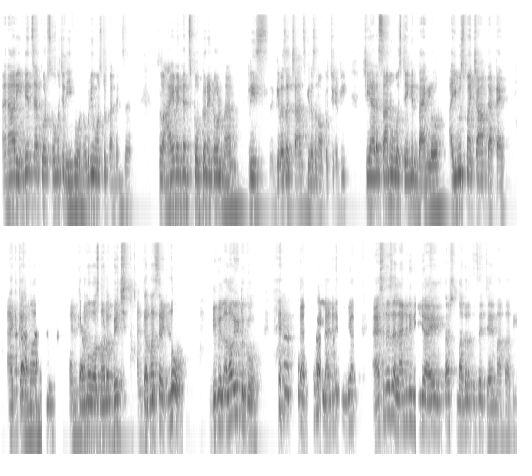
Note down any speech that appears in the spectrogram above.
and our indians have got so much of ego nobody wants to convince her so i went and spoke to her and told ma'am please give us a chance give us an opportunity she had a son who was staying in bangalore i used my charm that time at karma and karma was not a bitch and karma said no we will allow you to go that's why i landed in india as soon as i landed in india i touched mother and said jai mata di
